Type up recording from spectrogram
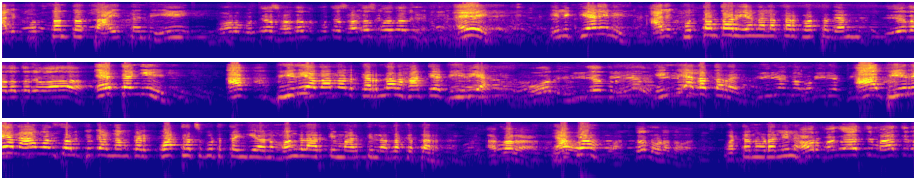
ಅಲ್ಲಿ ಕುತ್ತಂತ ತಾಯಿ ತಂದಿ. ಏ ಇಲ್ಲಿ ಕೇಳಿನಿ. ಅಲ್ಲಿ ಕುತ್ತಂತವ್ರು ಏನಲ್ಲತ್ತಾರ ಗೊತ್ತದ? ಏ ತಂಗಿ ಆ ಬೀರಿ ನನ್ನ ಕರ್ನಾನ ಹಾಂಟಿಯ ಬೀರಿಯ ಹಿಂಗೆ ಅಲ್ಲತ್ತಾರ ಅಲ್ಲಿ. ಆ ಬೀರ್ಯನ ಒಂದ್ ಸ್ವಲ್ಪ ನಮ್ ಕಡೆ ಕೊಟ್ಟ ಹಚ್ಬಿಟ್ಟು ತಂಗಿ ಅವನು ಮಂಗಳಾರತಿ ಮಾಡ್ತೀನಿ ಅಲ್ಲಕತ್ತಾರ ಯಾಕೋ? ನೋಡೋಣ ಒಟ್ಟ ನೋಡಲಿಲ್ಲ. ಅವ್ರ ಮಂಗಳಾರತಿ ಮಾಡ್ತೀನಿ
